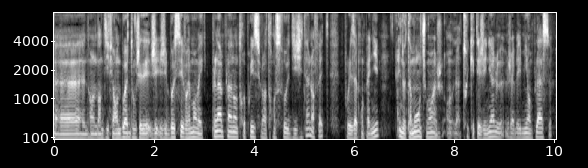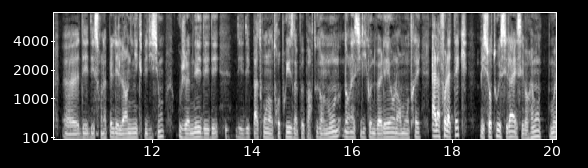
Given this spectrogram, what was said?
euh, dans, dans, différentes boîtes. Donc j'ai bossé vraiment avec plein plein d'entreprises sur la transfo digitale en fait pour les accompagner. Et notamment, tu vois, un truc qui était génial, j'avais mis en place euh, des, ce qu'on appelle des learning expéditions, où j'amenais des, des, des, patrons d'entreprises d'un peu partout dans le monde, dans la Silicon Valley, on leur montrait à la fois la tech, mais surtout, et c'est là, et c'est vraiment moi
